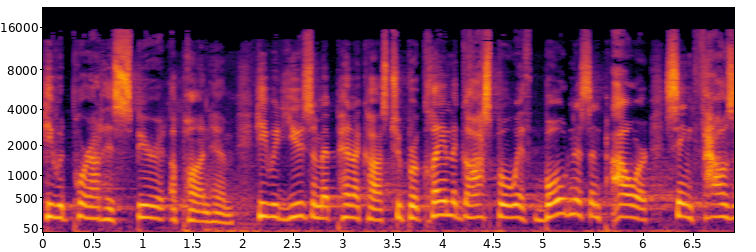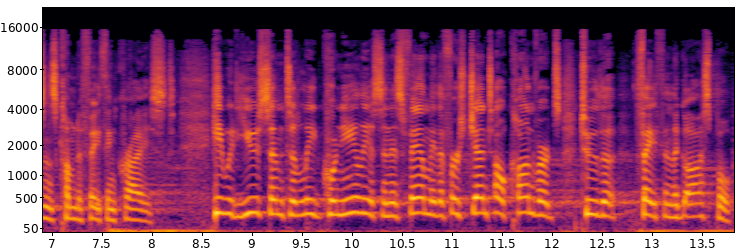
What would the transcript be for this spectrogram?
He would pour out his spirit upon him. He would use him at Pentecost to proclaim the gospel with boldness and power, seeing thousands come to faith in Christ. He would use him to lead Cornelius and his family, the first Gentile converts, to the faith in the gospel.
